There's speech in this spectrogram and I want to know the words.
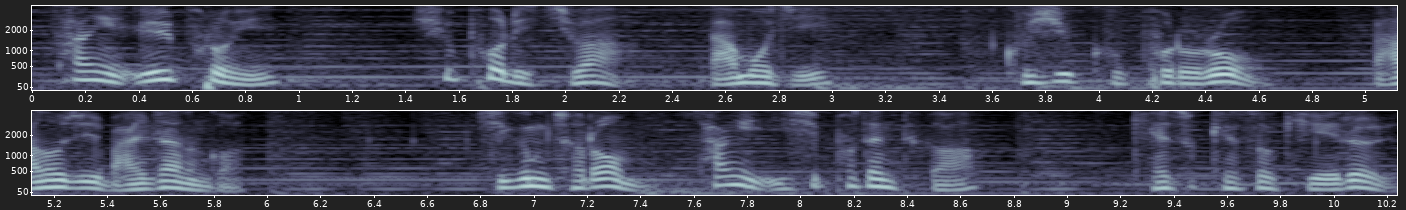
상위 1%인 슈퍼리치와 나머지 99%로 나누지 말자는 것. 지금처럼 상위 20%가 계속해서 기회를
